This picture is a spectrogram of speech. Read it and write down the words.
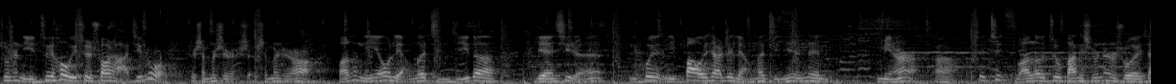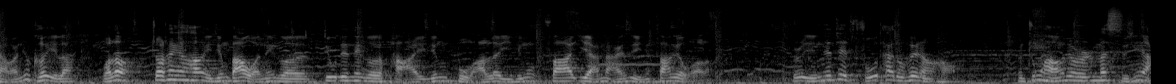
就是你最后一次刷卡记录是什么时什什么时候？完了你有两个紧急的联系人，你会你报一下这两个紧急人的名儿啊，这这完了就把你身份证说一下，完就可以了。完了，招商银行已经把我那个丢的那个卡已经补完了，已经发 EMS 已经发给我了，就是人家这服务态度非常好。中行就是他妈死心眼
